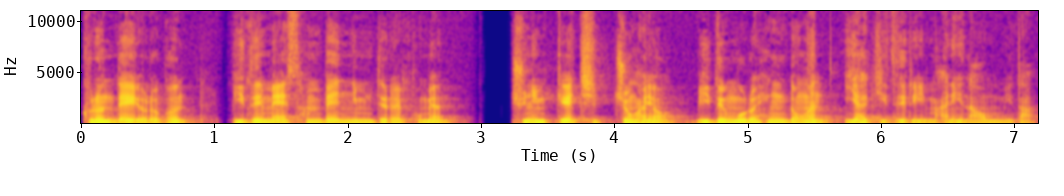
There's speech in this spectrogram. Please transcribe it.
그런데 여러분, 믿음의 선배님들을 보면 주님께 집중하여 믿음으로 행동한 이야기들이 많이 나옵니다.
